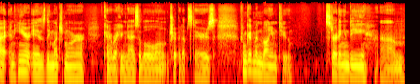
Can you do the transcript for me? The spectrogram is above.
All right, and here is the much more kind of recognizable Trip It Upstairs from Goodman Volume 2. Starting in D, um,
